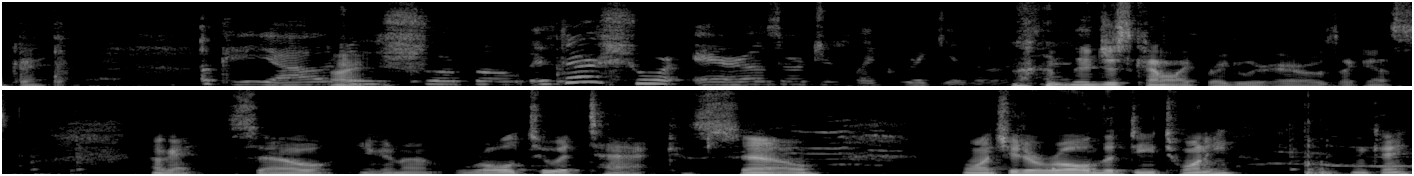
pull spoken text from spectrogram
Okay. Okay, yeah, I'll do Alright. a short bow. Is there short arrows or just like regular? They're just kind of like regular arrows, I guess. Okay, so you're gonna roll to attack. So I want you to roll the d20. Okay.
